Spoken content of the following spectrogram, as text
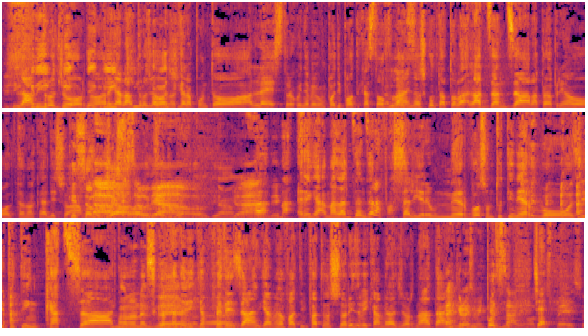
Sì, L'altro giorno, raga, l'altro giorno facile. che era appunto all'estero, quindi avevo un po' di podcast offline, All'estero. ho ascoltato la, la zanzara per la prima volta, no? Che adesso Che ha un salutiamo. Ah, sacco che salutiamo. Salutiamo. Ah, ma raga, ma la zanzara fa salire un nervoso, sono tutti nervosi, tutti incazzati. Ma non è Ascoltatevi vero, Caffè. Design, che almeno fate, fate un sorriso, vi cambia la giornata. Anche in- noi siamo posi- incazzati molto cioè, spesso,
